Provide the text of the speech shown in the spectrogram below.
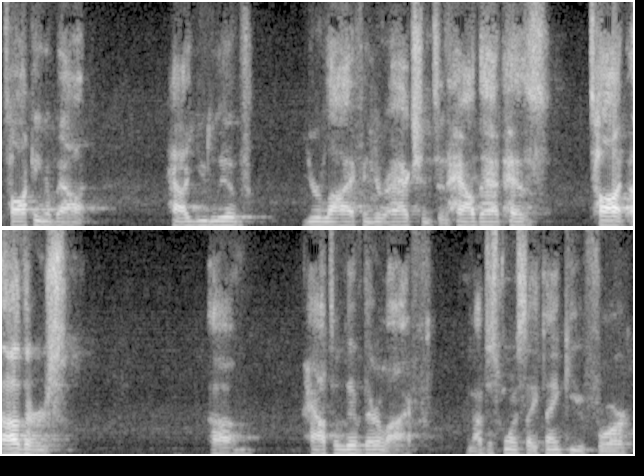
talking about how you live your life and your actions and how that has taught others um, how to live their life. And I just want to say thank you for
